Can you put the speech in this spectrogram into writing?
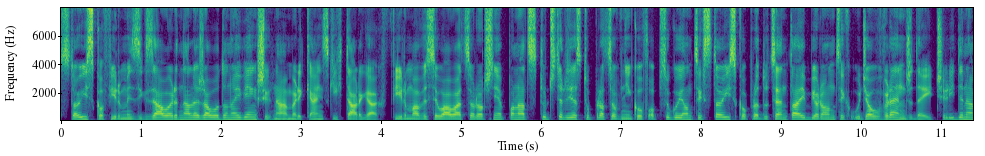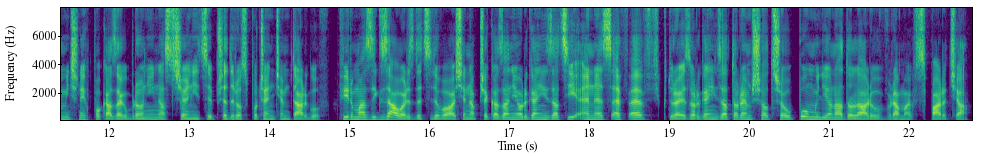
Stoisko firmy Zig Zauer należało do największych na amerykańskich targach. Firma wysyłała corocznie ponad 140 pracowników obsługujących stoisko producenta i biorących udział w Range Day, czyli dynamicznych pokazach broni na strzelnicy przed rozpoczęciem targów. Firma Zig Zauer zdecydowała się na przekazanie organizacji NSFF, która jest organizatorem SHOT Show, pół miliona dolarów w ramach wsparcia.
